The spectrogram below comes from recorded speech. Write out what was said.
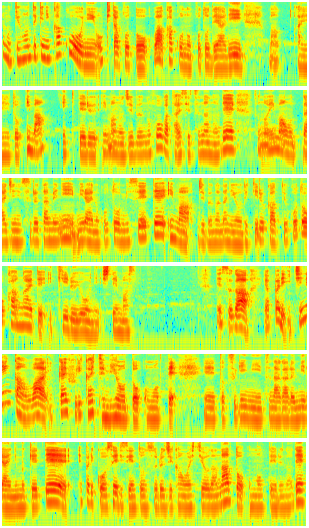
でも基本的に過去に起きたことは過去のことであり、まあえーと、今生きてる今の自分の方が大切なのでその今を大事にするために未来のことを見据えて今自分が何をできるかということを考えて生きるようにしてます。ですがやっぱり1年間は一回振り返ってみようと思って、えー、と次につながる未来に向けてやっぱりこう整理整頓する時間は必要だなと思っているので、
